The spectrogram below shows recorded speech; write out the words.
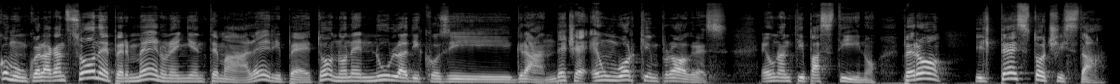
Comunque la canzone per me non è niente male, ripeto, non è nulla di così grande, cioè è un work in progress, è un antipastino, però il testo ci sta.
